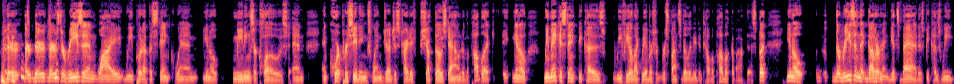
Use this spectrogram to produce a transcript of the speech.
there, there, there there's a reason why we put up a stink when you know meetings are closed and and court proceedings when judges try to shut those down to the public. You know, we make a stink because we feel like we have a responsibility to tell the public about this. But you know, the reason that government gets bad is because we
